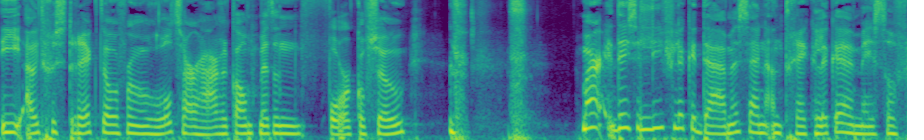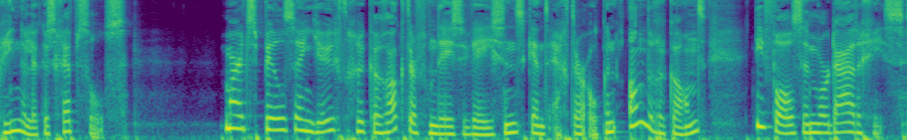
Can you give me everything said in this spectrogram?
die uitgestrekt over een rots haar haren kampt met een vork of zo. maar deze lieflijke dames zijn aantrekkelijke en meestal vriendelijke schepsels. Maar het speelse en jeugdige karakter van deze wezens kent echter ook een andere kant die vals en moorddadig is.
